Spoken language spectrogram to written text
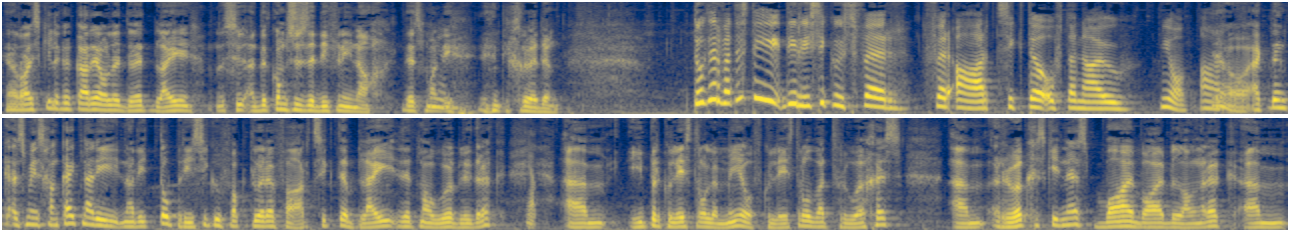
Ja, daai skielike kardiale dood bly dit kom soos 'n dief in die nag. Dis maar ja. die die groot ding. Dokter, wat is die die risiko's vir vir 'n hartsiekte of dan nou ja, aan. Ja, ek dink as mens gaan kyk na die na die top risikofaktore vir hartsiekte, bly dit maar hoë bloeddruk. Ja. Ehm um, hiperkolesterolemie of cholesterol wat verhoog is. Ehm um, rookgeskiedenis baie baie belangrik. Ehm um,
